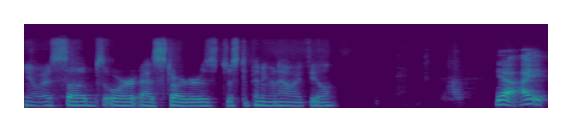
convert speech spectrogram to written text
you know, as subs or as starters, just depending on how I feel. Yeah, I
